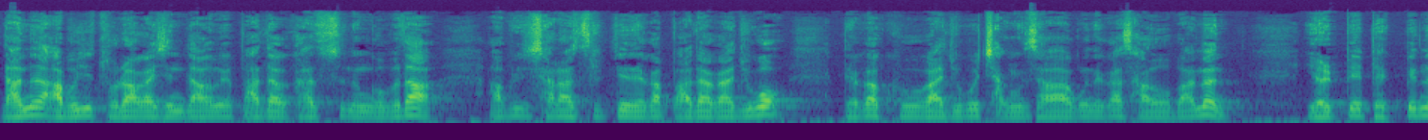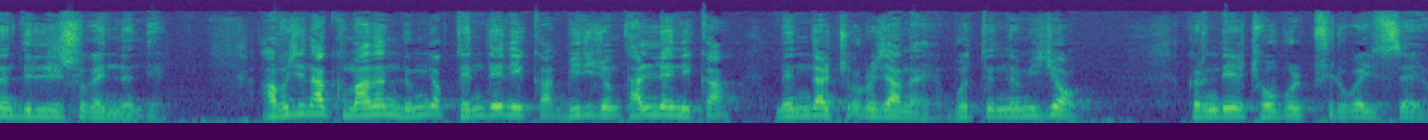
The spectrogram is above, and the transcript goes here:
나는 아버지 돌아가신 다음에 받아가 쓰는 것보다 아버지 살았을 때 내가 받아가지고 내가 그거 가지고 장사하고 내가 사업하면 10배, 100배는 늘릴 수가 있는데 아버지 나 그만한 능력 된다니까 미리 좀 달래니까 맨날 쪼르잖아요. 못된 놈이죠? 그런데 줘볼 필요가 있어요.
